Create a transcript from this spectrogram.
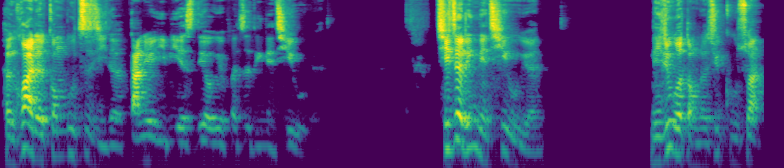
很快的公布自己的单月 EPS，六月份是零点七五元。其实这零点七五元。你如果懂得去估算，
